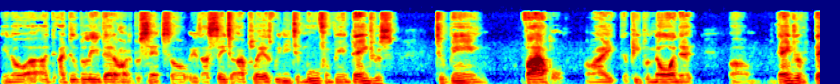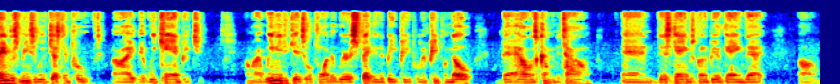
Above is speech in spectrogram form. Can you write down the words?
you know, I, I do believe that 100%. So, as I say to our players, we need to move from being dangerous to being viable. All right, the people knowing that um, danger dangerous means that we've just improved. All right, that we can beat you. All right, we need to get to a point that we're expecting to beat people, and people know that Allen's coming to town, and this game is going to be a game that um,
